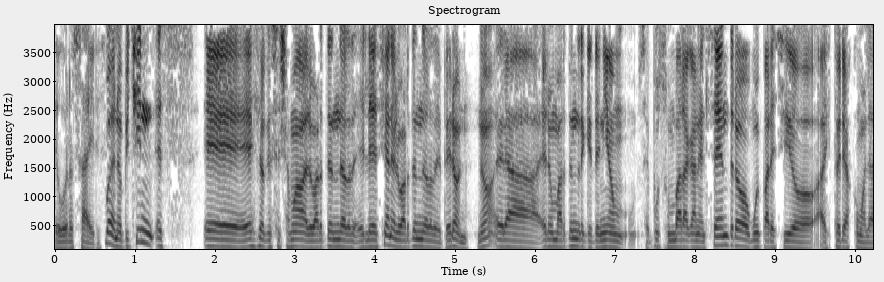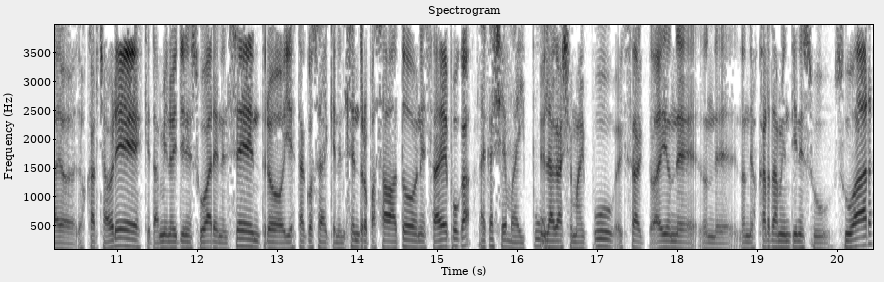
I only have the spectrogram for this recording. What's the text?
de Buenos Aires. Bueno, Pichín es, eh, es lo que se llamaba el bartender, de- le decían el bartender de Perón, ¿no? Era, era un bartender que tenía, un- se puso un bar acá en el centro, muy parecido a historias como la de Oscar Chabrés, que también hoy tiene su bar en el centro, y esta cosa de que en el centro pasaba todo en esa época. la calle Maipú. En la calle Maipú, exacto, ahí donde, donde, donde Oscar también tiene su, su bar.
